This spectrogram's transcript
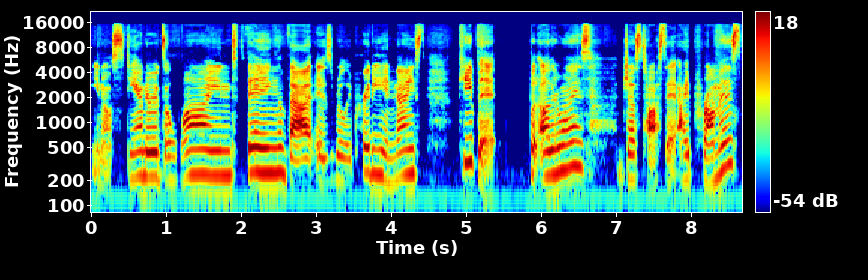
you know, standards aligned thing that is really pretty and nice. Keep it. But otherwise, just toss it. I promise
